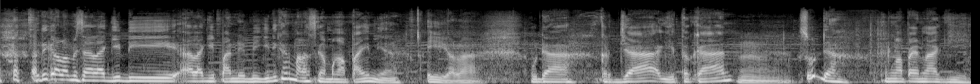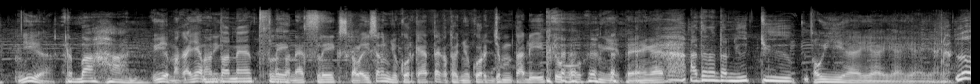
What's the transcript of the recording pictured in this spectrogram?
jadi kalau misalnya lagi di lagi pandemi gini kan malas nggak ngapain ya Iyalah. udah kerja gitu kan sudah mau ngapain lagi Iya. rebahan Iya makanya Nonton mending- Netflix. Nonton Netflix. Kalau iseng nyukur ketek atau nyukur jam tadi itu gitu ya kan. atau nonton YouTube Oh iya iya iya iya iya. lu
